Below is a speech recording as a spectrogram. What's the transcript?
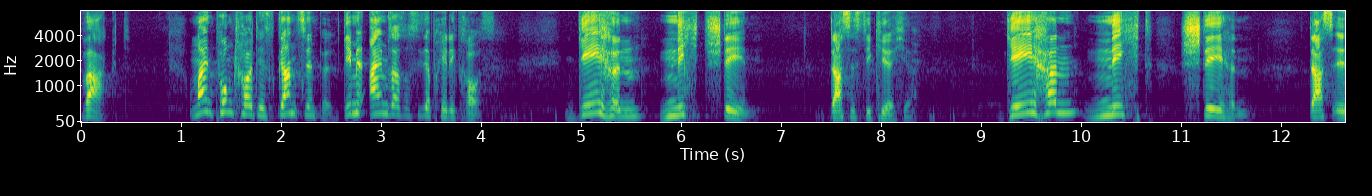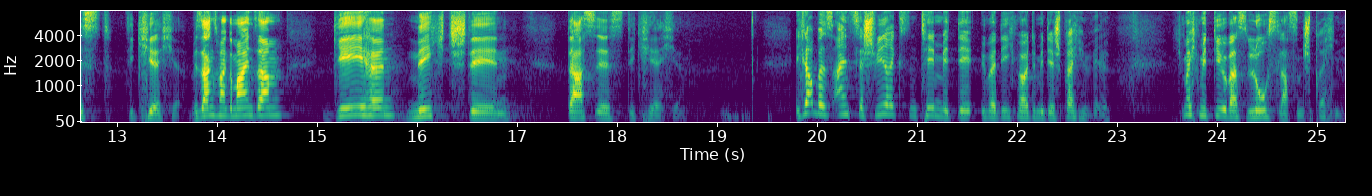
wagt. Und mein Punkt heute ist ganz simpel. Geh mit einem Satz aus dieser Predigt raus. Gehen, nicht stehen. Das ist die Kirche. Gehen, nicht stehen. Das ist die Kirche. Wir sagen es mal gemeinsam. Gehen, nicht stehen. Das ist die Kirche. Ich glaube, es ist eines der schwierigsten Themen, über die ich heute mit dir sprechen will. Ich möchte mit dir über das Loslassen sprechen.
